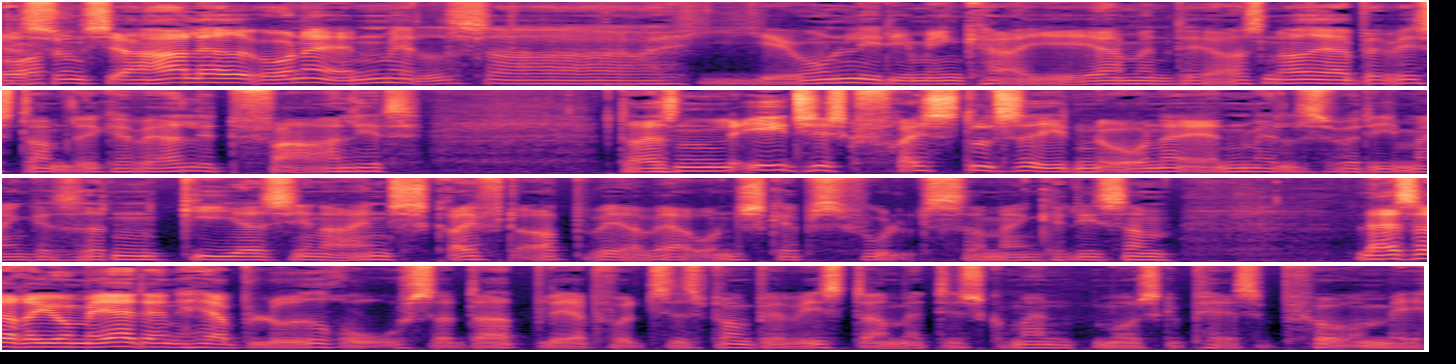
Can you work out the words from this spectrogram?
godt? synes, jeg har lavet onde anmeldelser jævnligt i min karriere, men det er også noget, jeg er bevidst om, det kan være lidt farligt. Der er sådan en etisk fristelse i den onde anmeldelse, fordi man kan sådan give sin egen skrift op ved at være ondskabsfuld, så man kan ligesom lade sig rive med af den her blodros, og der bliver jeg på et tidspunkt bevidst om, at det skulle man måske passe på med.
